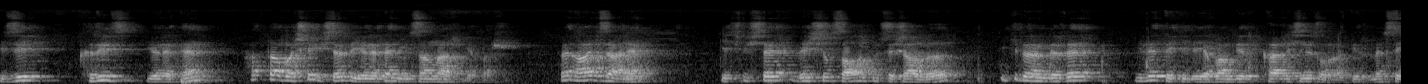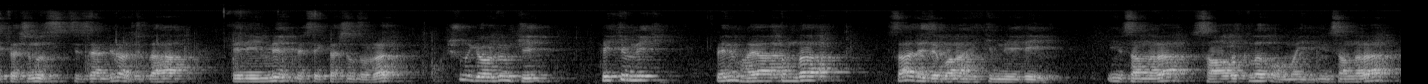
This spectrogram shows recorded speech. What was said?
Bizi kriz yöneten, hatta başka işleri de yöneten insanlar yapar. Ben acizane geçmişte 5 yıl sağlık müsteşarlığı, iki dönemdir de milletvekili yapan bir kardeşiniz olarak, bir meslektaşınız, sizden birazcık daha deneyimli meslektaşınız olarak şunu gördüm ki hekimlik benim hayatımda sadece bana hekimliği değil, insanlara sağlıklı olmayı, insanlara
